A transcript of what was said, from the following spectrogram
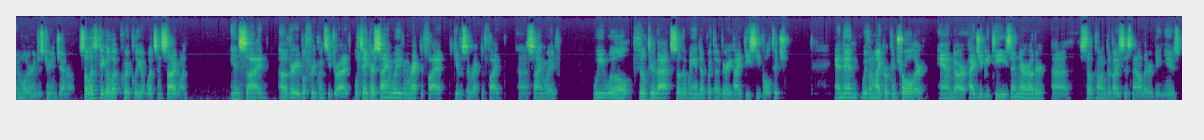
the motor industry in general. So let's take a look quickly at what's inside one. Inside a variable frequency drive, we'll take our sine wave and rectify it, give us a rectified uh, sine wave. We will filter that so that we end up with a very high DC voltage. And then with a microcontroller, and our IGBTs, and there are other uh, silicone devices now that are being used,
